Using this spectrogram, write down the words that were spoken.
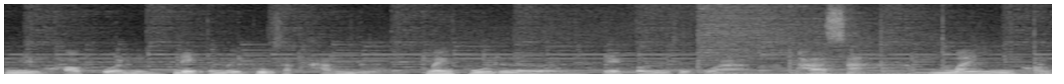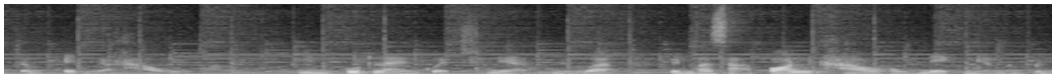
มีอยู่ครอบครัวหนึ่งเด็กก็ไม่พูดสักคำเดียวไม่พูดเลย เด็กก็รู้สึกว่าภาษาไม่มีความจำเป็นกับเขา input language เนี่ยหรือว่าเป็นภาษาป้อนเข้าของเด็กเนี่ยมันเป็น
